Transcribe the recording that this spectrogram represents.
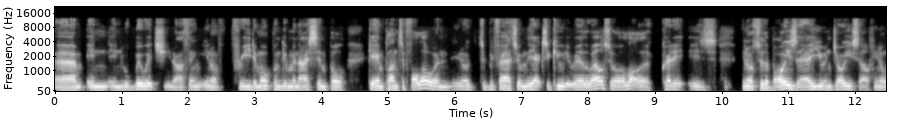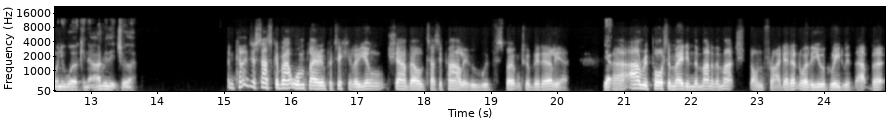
um, in in rugby, which you know I think you know freed them up and give them a nice simple game plan to follow. And you know to be fair to them, they execute it really well. So a lot of the credit is you know to the boys there. You enjoy yourself, you know, when you're working hard with each other. And can I just ask about one player in particular, young Charbel Tasipale, who we've spoken to a bit earlier? Yeah. Uh, our reporter made him the man of the match on Friday. I don't know whether you agreed with that, but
